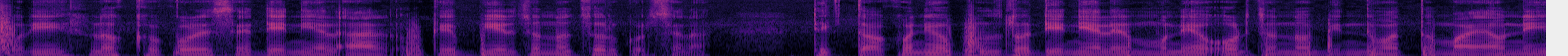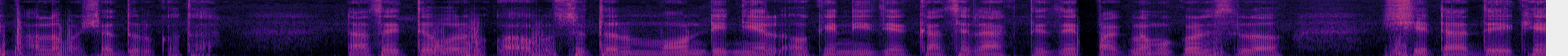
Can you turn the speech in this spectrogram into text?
পরই লক্ষ্য করেছে ডেনিয়াল আর ওকে বিয়ের জন্য জোর করছে না। ঠিক তখনই ও বুঝলো ডেনিয়ালের মনে ওর জন্য বিন্দুমাত্র মায়াও নেই, ভালোবাসা দূর কথা না চাইতে ওর অবস্থিত মন ডেনিয়াল ওকে নিজের কাছে রাখতে যে পাগলামো করেছিল, সেটা দেখে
